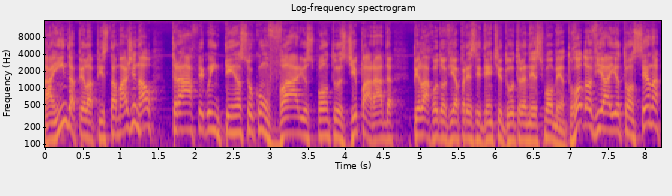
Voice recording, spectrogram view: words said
ainda pela pista marginal, tráfego intenso com vários pontos de parada pela rodovia Presidente Dutra neste momento. Rodovia Ailton Senna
